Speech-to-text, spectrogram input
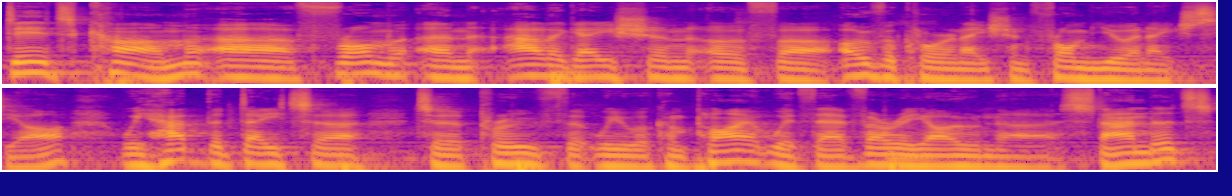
did come uh, from an allegation of uh, overchlorination from UNHCR. We had the data to prove that we were compliant with their very own uh, standards.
